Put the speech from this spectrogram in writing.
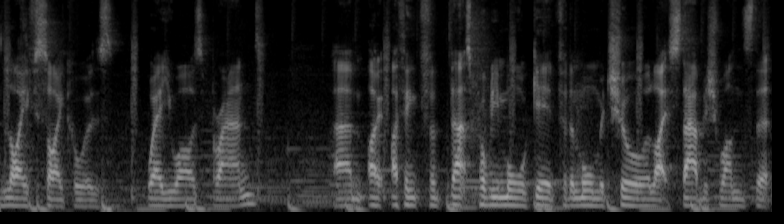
life cycle as where you are as a brand. Um, I, I, think for that's probably more geared for the more mature, like established ones that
